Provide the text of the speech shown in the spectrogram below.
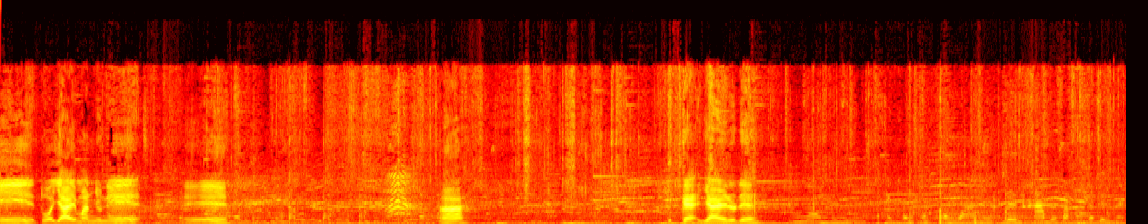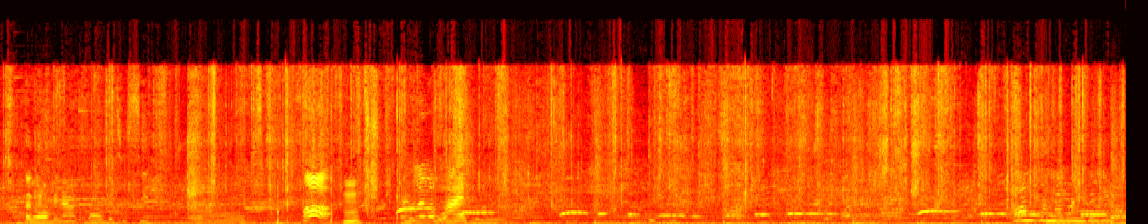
นี่ตัวใหญ่มันอยู่นี่ นี่อะแกะใหญ่แล้วเดมองดูไอ้ของของของหวานเนี่ยเดินข้ามไปฝั่งนั้นจะถึงไหมแต่มันไม่น่าเข้าไปซิดๆเออพ่อหืมอันนี้เราไปอ้าวมันมาทางนี้ได้ด้วยเหรอ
